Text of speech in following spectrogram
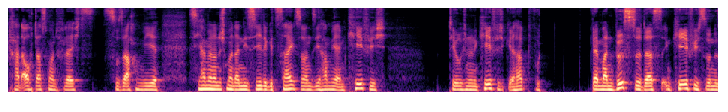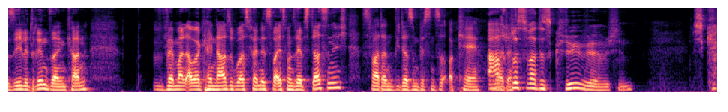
gerade auch, dass man vielleicht so Sachen wie, sie haben ja noch nicht mal dann die Seele gezeigt, sondern sie haben ja im Käfig theoretisch nur einen Käfig gehabt, wo wenn man wüsste, dass im Käfig so eine Seele drin sein kann, wenn man aber kein Nasubas-Fan ist, weiß man selbst das nicht. Es war dann wieder so ein bisschen so, okay. Ach, Leute. das war das Glühwürmchen. Ich kann,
